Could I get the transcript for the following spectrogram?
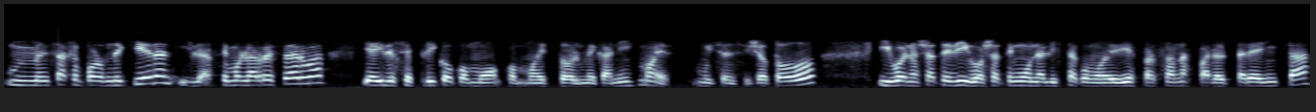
un mensaje por donde quieran y le hacemos la reserva y ahí les explico cómo, cómo es todo el mecanismo, es muy sencillo todo. Y bueno, ya te digo, ya tengo una lista como de 10 personas para el 30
